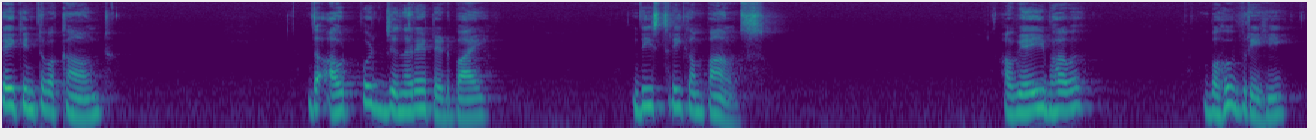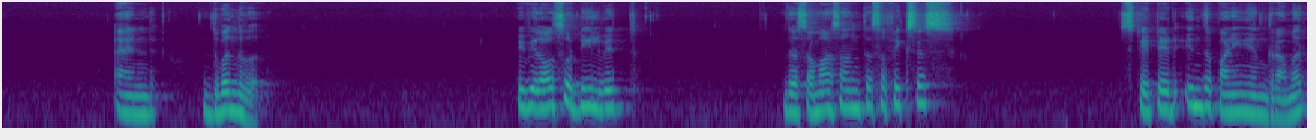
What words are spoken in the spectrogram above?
take into account the output generated by these three compounds Avyayi Bhava, Bahuvrihi, and Dvandva. We will also deal with the Samasanta suffixes stated in the Paninian grammar,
